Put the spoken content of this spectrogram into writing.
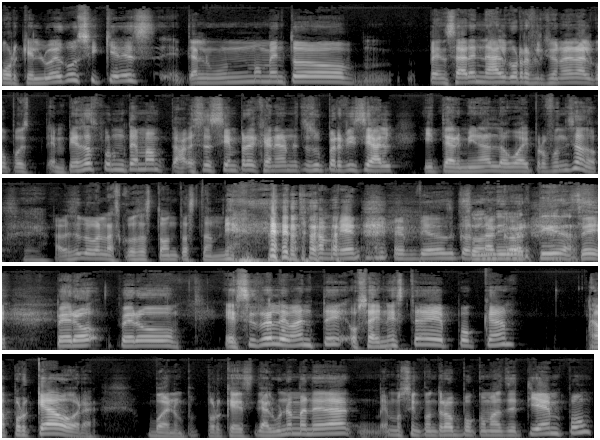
porque luego si quieres en algún momento pensar en algo, reflexionar en algo, pues empiezas por un tema a veces siempre generalmente superficial y terminas luego ahí profundizando. A veces luego en las cosas tontas también, también empiezas con Son divertidas. Sí, pero, pero es irrelevante, o sea, en esta época, ah, ¿por qué ahora? Bueno, porque de alguna manera hemos encontrado un poco más de tiempo,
